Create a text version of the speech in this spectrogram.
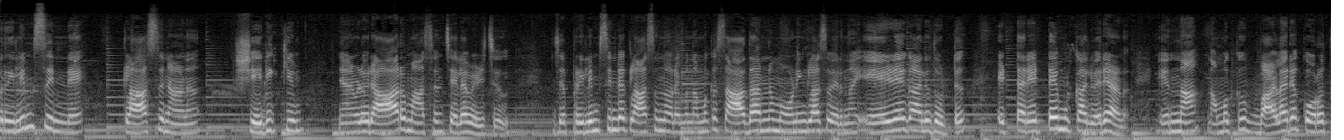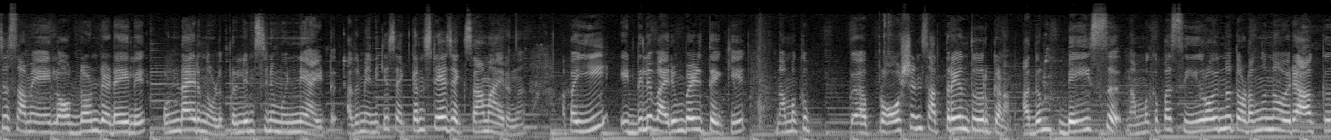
പ്രിലിംസിന്റെ ക്ലാസ്സിനാണ് ശരിക്കും ഞാനിവിടെ ഒരു ആറ് മാസം ചിലവഴിച്ചത്. പ്രിലിംസിന്റെ ക്ലാസ് എന്ന് പറയുമ്പോൾ നമുക്ക് സാധാരണ മോർണിംഗ് ക്ലാസ് വരുന്ന ഏഴേ കാൽ തൊട്ട് എട്ടര എട്ടേ മുക്കാൽ വരെയാണ്. എന്നാൽ നമുക്ക് വളരെ കുറച്ച് സമയം ലോക്ക്ഡൗണിന്റെ ഇടയിൽ ഉണ്ടായിരുന്നുള്ളൂ പ്രിലിംസിന് മുന്നേ ആയിട്ട്. അതും എനിക്ക് സെക്കൻഡ് സ്റ്റേജ് എക്സാം ആയിരുന്നു. അപ്പോൾ ഈ ഇതിൽ വരുമ്പോഴത്തേക്ക് നമുക്ക് പ്രോഷൻസ് അത്രയും തീർക്കണം. അതും ബേസ് നമുക്കിപ്പോൾ സീറോയിൽ നിന്ന് തുടങ്ങുന്ന ഒരാൾക്ക്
